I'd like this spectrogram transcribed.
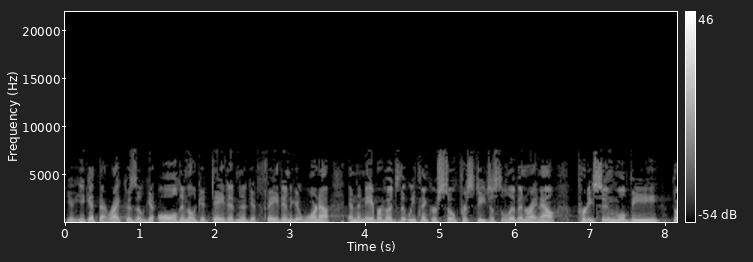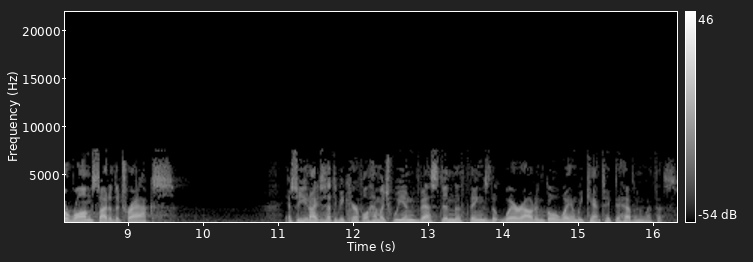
you, you get that, right? Because it'll get old and it'll get dated and it'll get faded and it'll get worn out. And the neighborhoods that we think are so prestigious to live in right now, pretty soon will be the wrong side of the tracks. And so you and I just have to be careful how much we invest in the things that wear out and go away and we can't take to heaven with us.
